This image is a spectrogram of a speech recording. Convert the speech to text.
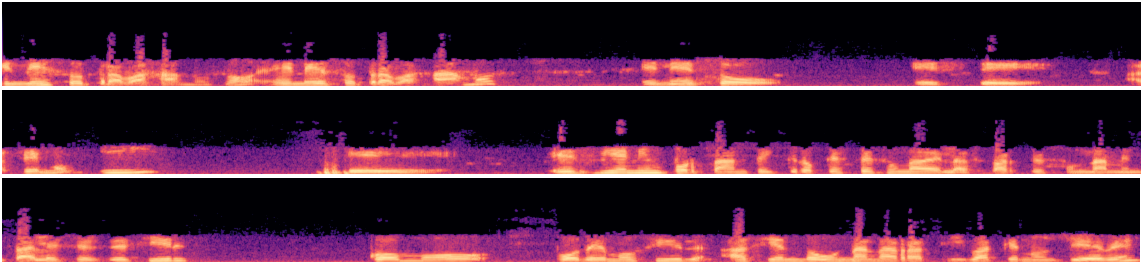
En eso trabajamos, ¿no? En eso trabajamos, en eso este hacemos y eh, es bien importante y creo que esta es una de las partes fundamentales, es decir, cómo podemos ir haciendo una narrativa que nos lleve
